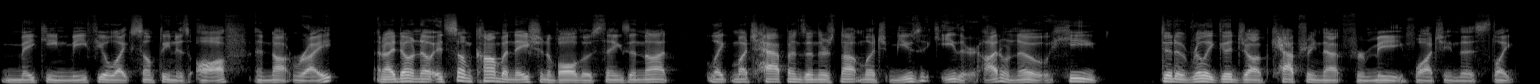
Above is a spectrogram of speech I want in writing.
making me feel like something is off and not right. And I don't know, it's some combination of all those things and not like much happens and there's not much music either. I don't know. He did a really good job capturing that for me watching this. Like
